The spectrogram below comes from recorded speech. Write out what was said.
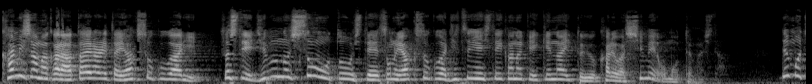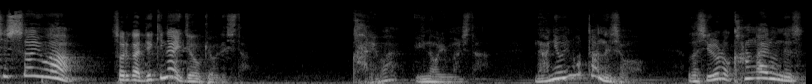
神様から与えられた約束があり、そして自分の子孫を通してその約束が実現していかなきゃいけないという彼は使命を持ってました。でも実際はそれができない状況でした。彼は祈りました。何を祈ったんでしょう？私いろいろ考えるんです。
